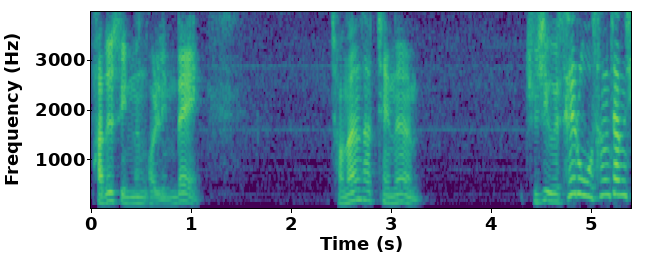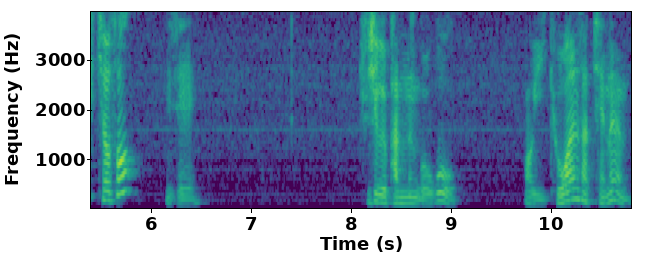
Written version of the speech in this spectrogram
받을 수 있는 권리인데 전환 사채는 주식을 새로 상장시켜서 이제 주식을 받는 거고 어, 이 교환 사채는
